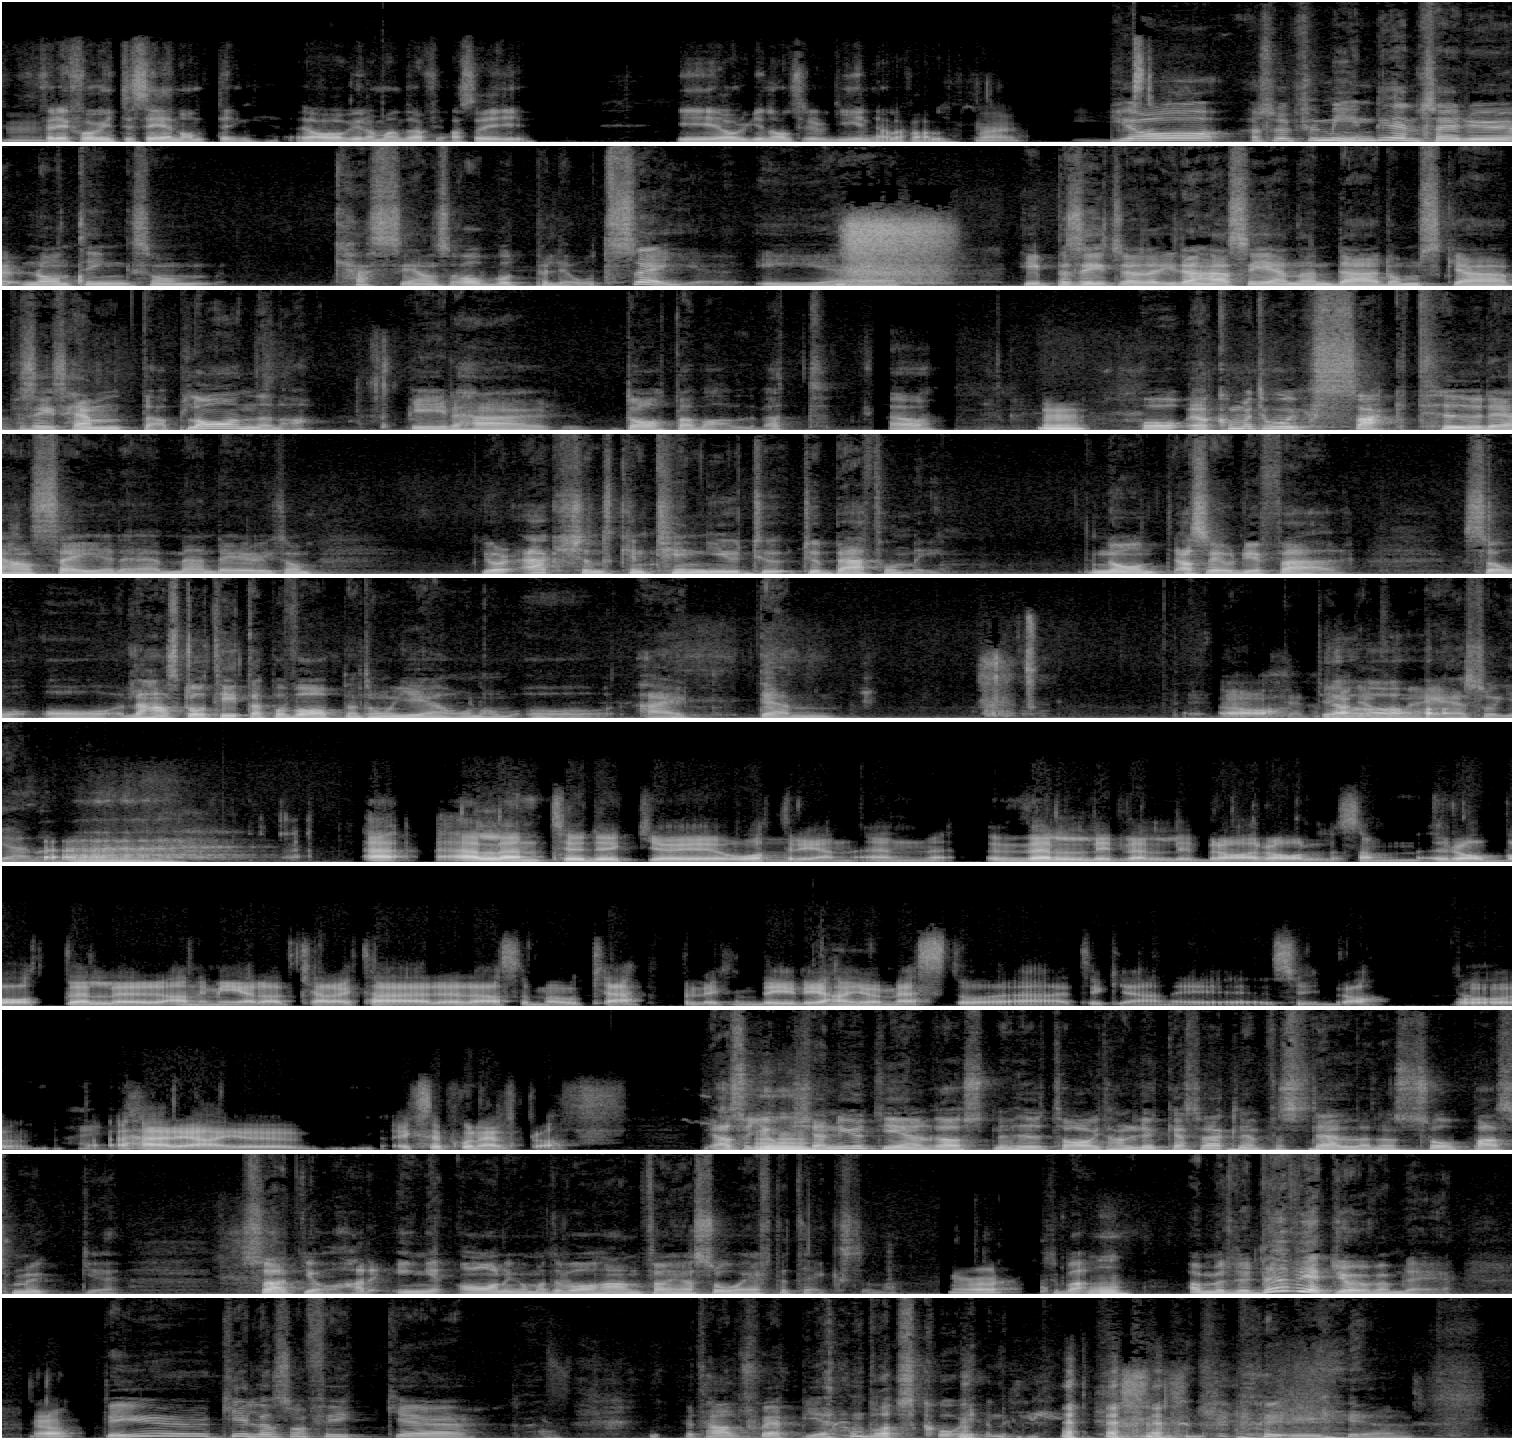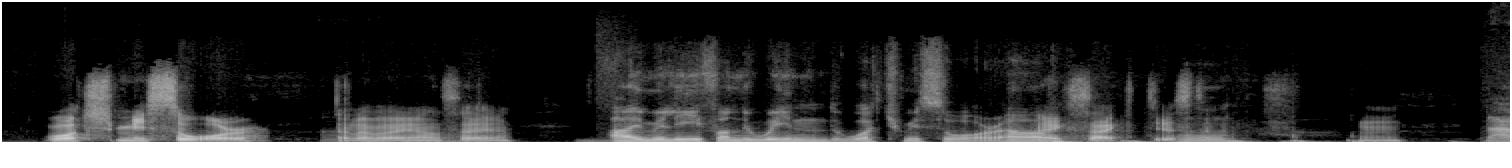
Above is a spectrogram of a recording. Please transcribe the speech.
Mm. För det får vi inte se någonting av i de andra, alltså i, i originaltrilogin i alla fall. Nej. Ja, alltså för min del så är det ju någonting som Cassians robotpilot säger i, eh, i precis i den här scenen där de ska precis hämta planerna i det här datavalvet. Ja, Mm. Och jag kommer inte ihåg exakt hur det är han säger det, men det är liksom Your actions continue to, to baffle me. Någon, alltså ungefär så. Och när han står och tittar på vapnet hon ger honom och nej, den... Ja. Den, den för mig är så jävla. A- Alan Tudyk gör ju återigen en väldigt, väldigt bra roll som robot eller animerad karaktär. Eller alltså mocap. Liksom. Det är ju det han Mm. gör mest och jag tycker han är svinbra. Och här är han ju exceptionellt bra. Alltså jag Mm. känner ju inte igen rösten överhuvudtaget. Han lyckas verkligen förställa den så pass mycket. Så att jag hade ingen aning om att det var han förrän jag såg eftertexterna. Ja. Så bara, Mm. ja men det där vet jag vem det är. Ja. Det är ju killen som fick eh, ett halvt skepp genom bröstkorgen. I, eh, Watch me soar. Eller vad är det han säger? I'm a leaf on the wind, watch me soar. Ja. Exakt, just det. Mm. Nej,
